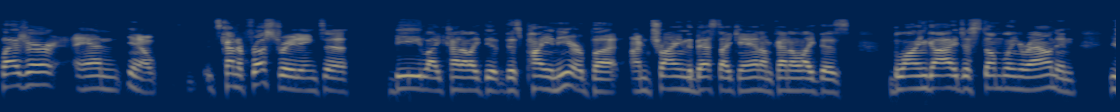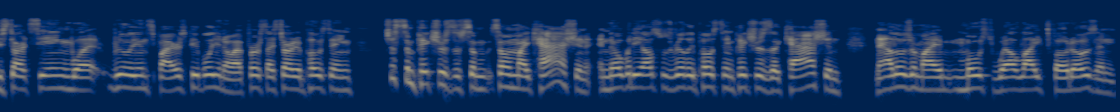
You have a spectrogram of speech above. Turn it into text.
pleasure, and you know, it's kind of frustrating to be like kind of like the, this pioneer, but I'm trying the best I can. I'm kind of like this blind guy just stumbling around and you start seeing what really inspires people. You know, at first I started posting just some pictures of some some of my cash and, and nobody else was really posting pictures of cash and now those are my most well liked photos and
